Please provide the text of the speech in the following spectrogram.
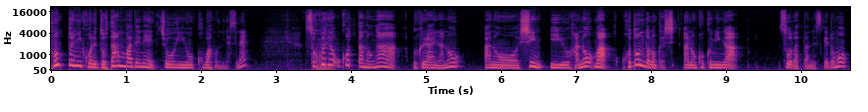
本当にこれ土壇場でね調印を拒むんですね。そこで起こったのがウクライナのあの新 EU 派の、まあ、ほとんどのしあの国民がそうだったんですけども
